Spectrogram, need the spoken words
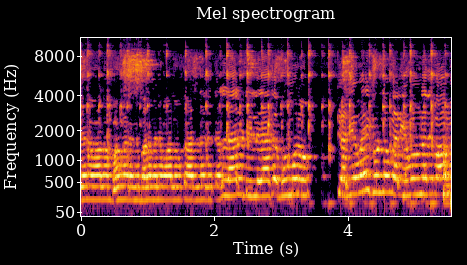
ఎందుకే వాళ్ళం బంగారం బలమైన వాళ్ళం కాదు కల్లాలు ఢిల్లీ దాకా భూములు కలియమైకుండా కలిగి ఉన్నది బామ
